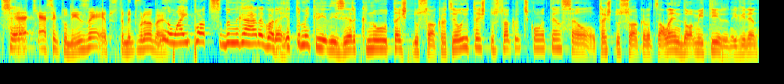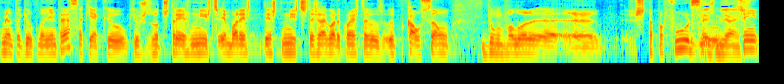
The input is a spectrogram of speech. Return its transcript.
Certo. É- Essa que tu dizes é absolutamente verdadeira. Não há hipótese de negar. Agora, eu também queria dizer que no texto do Sócrates, eu li o texto do Sócrates com atenção. O texto do Sócrates, além de omitir, evidentemente, aquilo que não lhe interessa, que é que, que os outros três ministros, embora este, este ministro esteja agora com esta eh, caução de um valor eh, eh, estapafúrdio. Seis milhões. Sim.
